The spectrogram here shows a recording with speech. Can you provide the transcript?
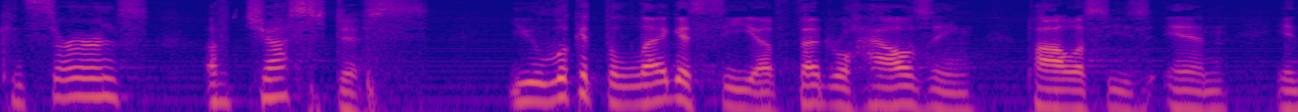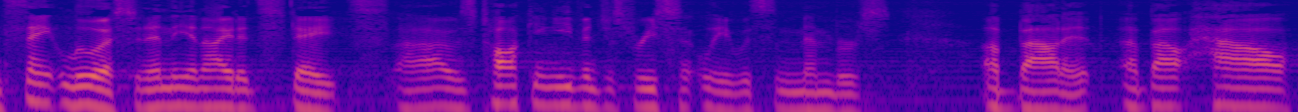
Concerns of justice. You look at the legacy of federal housing policies in, in St. Louis and in the United States. Uh, I was talking even just recently with some members about it, about how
